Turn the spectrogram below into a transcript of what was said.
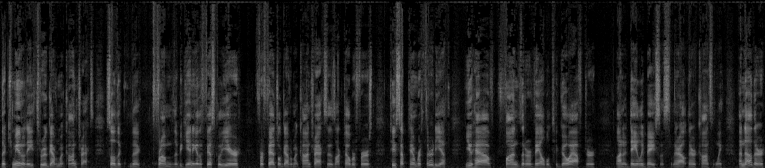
the community through government contracts. So the, the, from the beginning of the fiscal year for federal government contracts is October 1st to September 30th, you have funds that are available to go after on a daily basis. They're out there constantly. Another,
